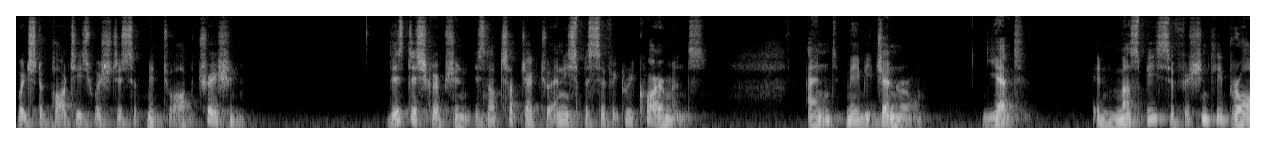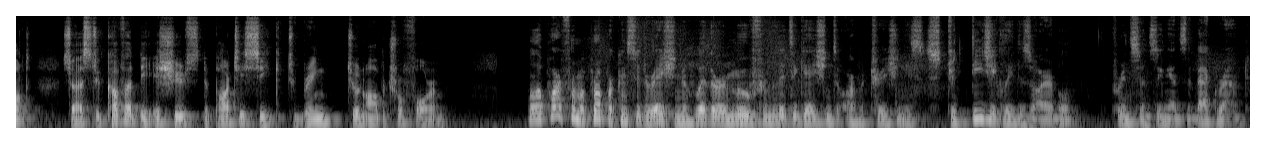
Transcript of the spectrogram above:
which the parties wish to submit to arbitration this description is not subject to any specific requirements and may be general. Yet, it must be sufficiently broad so as to cover the issues the parties seek to bring to an arbitral forum. Well, apart from a proper consideration of whether a move from litigation to arbitration is strategically desirable, for instance against the background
